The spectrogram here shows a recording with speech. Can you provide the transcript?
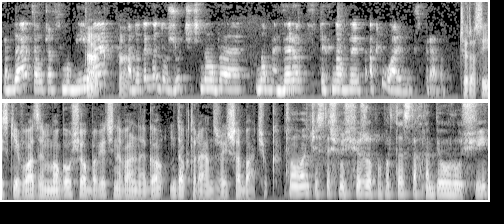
prawda, cały czas mówimy, tak, tak. a do tego dorzucić nowe, nowy wyrok w tych nowych, aktualnych sprawach. Czy rosyjskie władze mogą się obawiać Nawalnego? Doktor Andrzej Szabaciuk. W tym momencie jesteśmy świeżo po protestach na Białorusi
